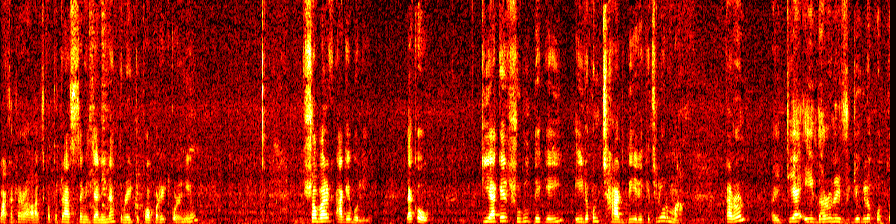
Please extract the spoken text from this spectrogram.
পাখাটার আওয়াজ কতটা আসছে আমি জানি না, তোমরা একটু কোঅপারেট করে নিও। সবার আগে বলি, দেখো, টিয়াকে শুরু থেকেই এই রকম ছাড় দিয়ে রেখেছিল ওর মা। কারণ ওই টিয়া এই ধরনের ভিডিওগুলো করতো,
